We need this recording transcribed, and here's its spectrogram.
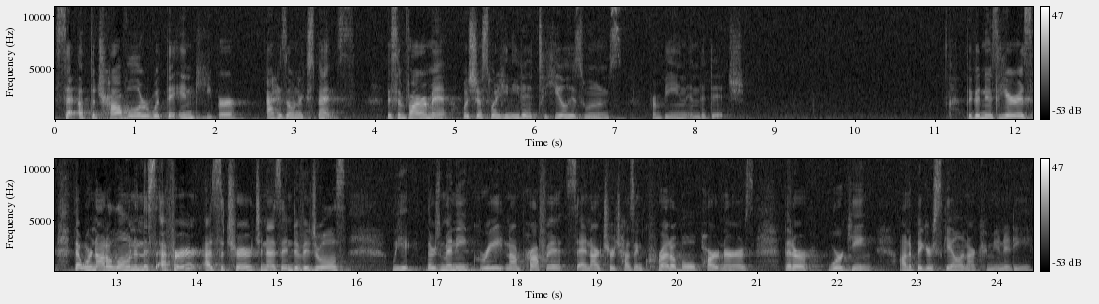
set up the traveler with the innkeeper at his own expense. This environment was just what he needed to heal his wounds from being in the ditch. The good news here is that we're not alone in this effort as the church and as individuals. We, there's many great nonprofits, and our church has incredible partners that are working on a bigger scale in our community,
